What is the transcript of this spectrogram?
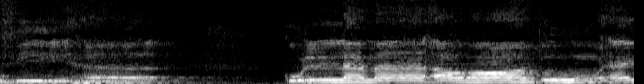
فيها. كلما أرادوا أن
